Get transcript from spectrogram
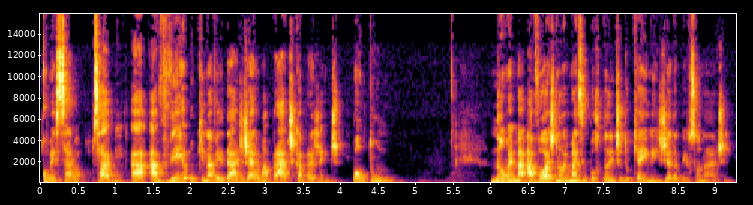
Começaram, sabe, a, a ver o que na verdade já era uma prática pra gente. Ponto 1. Um, não é, a voz não é mais importante do que a energia da personagem.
